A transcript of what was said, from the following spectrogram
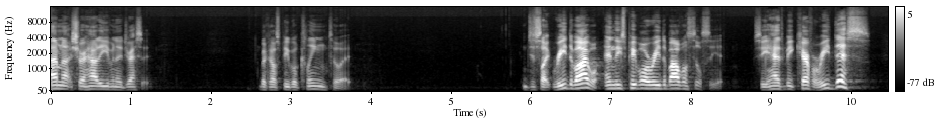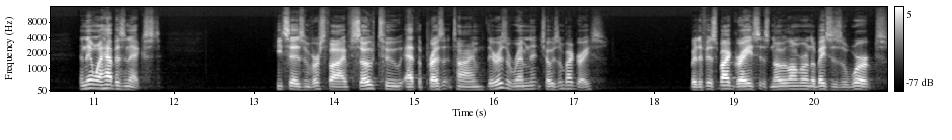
I'm not sure how to even address it because people cling to it. Just like read the Bible, and these people will read the Bible and still see it. So you have to be careful. Read this. And then what happens next? He says in verse 5 So too, at the present time, there is a remnant chosen by grace. But if it's by grace, it's no longer on the basis of works.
